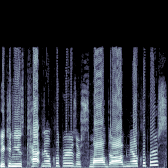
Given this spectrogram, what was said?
You can use cat nail clippers or small dog nail clippers.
